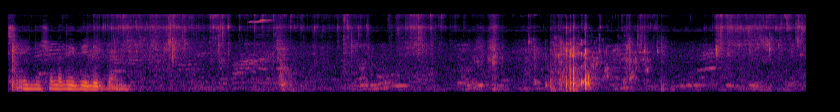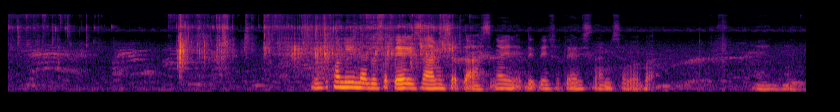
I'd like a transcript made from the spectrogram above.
So, hindi siya nadidiligan. Dito kanina doon sa terrace namin sa taas. Ngayon, dito yung sa terrace namin sa baba. Ayan, ayan.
